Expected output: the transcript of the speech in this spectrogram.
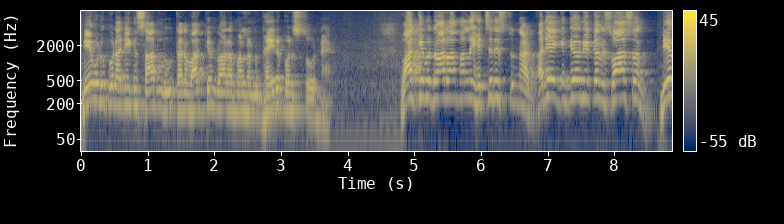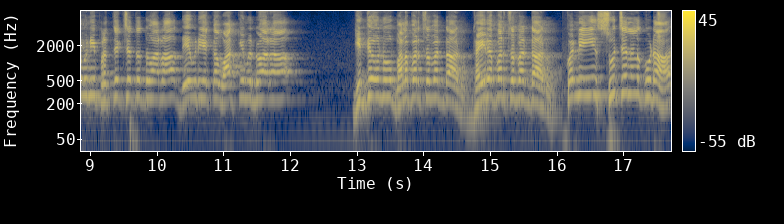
దేవుడు కూడా అనేక సార్లు తన వాక్యం ద్వారా మనల్ని ధైర్యపరుస్తూ ఉన్నాడు. వాక్యము ద్వారా మనల్ని హెచ్చరిస్తున్నాడు. అదే గిద్యోని యొక్క విశ్వాసం. దేవుని ప్రత్యక్షత ద్వారా దేవుని యొక్క వాక్యము ద్వారా గిద్యోను బలపరచబడ్డాడు ధైర్యపరచబడ్డాడు. కొన్ని సూచనలు కూడా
